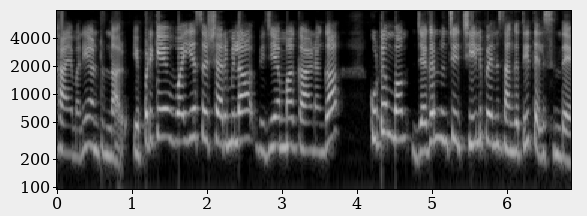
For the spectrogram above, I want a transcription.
ఖాయమని అంటున్నారు. ఇప్పటికే వైఎస్ షర్మిల విజయమ్మ కారణంగా కుటుంబం జగన్ నుంచి చీలిపోయిన సంగతి తెలిసిందే.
